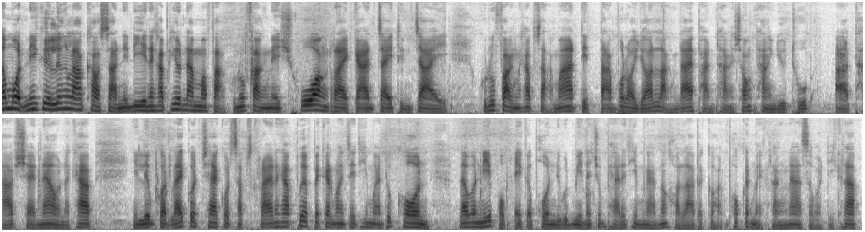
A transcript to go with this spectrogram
ทั้งหมดนี้คือเรื่องราวข่าวสารดีๆนะครับที่นำมาฝากคุณผู้ฟังในช่วงรายการใจถึงใจ คุณผู้ฟังนะครับสามารถติดตามพวกเราย้อนหลังได้ผ่านทางช่องทาง YouTube Art t a p Channel นะครับอย่าลืมกดไลค์กดแชร์กด Subscribe นะครับเพื่อเป็นกำลังใจทีมงานทุกคน และวันนี้ผมเอกพลดิบุญมีนชุมแพรและทีมงานต้องขอลาไปก่อนพบกันใหม่ครั้งหน้าสวัสดีครับ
